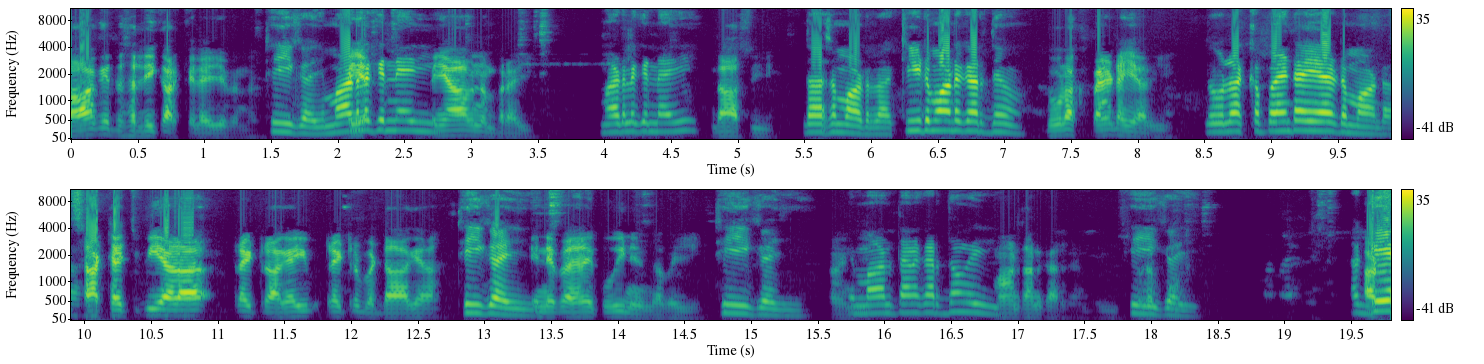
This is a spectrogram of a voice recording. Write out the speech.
ਬਾਹ ਕੇ ਤਸੱਲੀ ਕਰਕੇ ਲੈ ਜੇ ਬੰਦਾ। ਠੀਕ ਆ ਜੀ। ਮਾਡਲ ਕਿੰਨੇ ਹੈ ਜੀ? ਪੰਜਾਬ ਨੰਬਰ ਹੈ ਜੀ। ਮਾਡਲ ਕਿੰਨਾ ਜੀ? 10 ਜੀ। 10 ਮਾਡਲ ਆ। ਕੀ ਡਿਮਾਂਡ ਕਰਦੇ ਹੋ? 265000 ਜੀ। 2 ਲੱਖ 65000 ਡਿਮਾਂਡ ਆ। 60 HP ਵਾਲਾ ਟਰੈਕਟਰ ਆ ਗਿਆ ਜੀ। ਟਰੈਕਟਰ ਵੱਡਾ ਆ ਗਿਆ। ਠੀਕ ਆ ਜੀ। ਇੰਨੇ ਪੈਸੇ ਕੋਈ ਨਹੀਂ ਹੁੰਦਾ ਬਾਈ ਜੀ। ਠੀਕ ਆ ਜੀ। ਇਹ ਮਾਨਤਾਨ ਕਰ ਦੋਗੇ ਜੀ? ਮਾਨਤਾਨ ਕਰ ਦਿੰਦੇ ਜੀ। ਠੀਕ ਆ ਜੀ। ਅੱਗੇ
